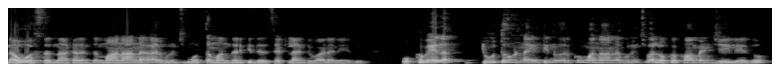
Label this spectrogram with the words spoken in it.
నవ్వు వస్తుంది నాకు అదంతా. మా నాన్నగారి గురించి మొత్తం అందరికీ తెలుసు ఎట్లాంటి వాడు అనేది ఒకవేళ టూ థౌజండ్ నైన్టీన్ వరకు మా నాన్న గురించి వాళ్ళు ఒక్క కామెంట్ చేయలేదు.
